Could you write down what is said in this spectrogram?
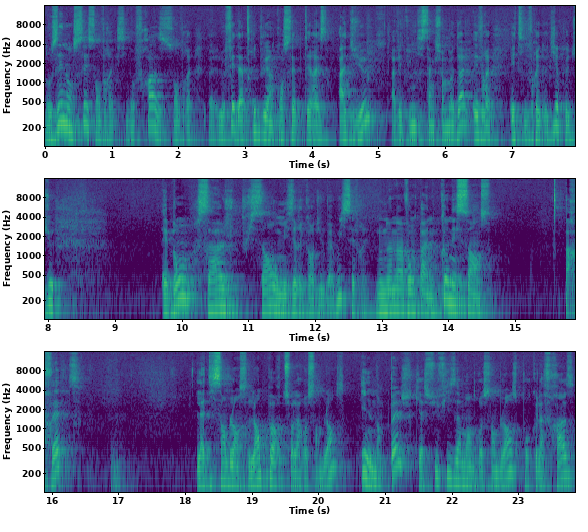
nos énoncés sont vrais, si nos phrases sont vraies, euh, le fait d'attribuer un concept terrestre à Dieu, avec une distinction modale, est vrai. Est-il vrai de dire que Dieu est bon, sage, puissant ou miséricordieux? Ben oui, c'est vrai. Nous n'en avons pas une connaissance parfaite, la dissemblance l'emporte sur la ressemblance, il n'empêche qu'il y a suffisamment de ressemblance pour que la phrase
